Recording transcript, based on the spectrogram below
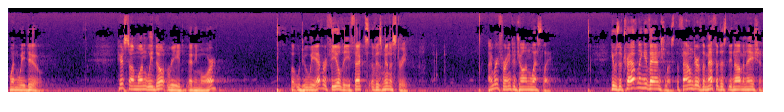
when we do. Here's someone we don't read anymore, but do we ever feel the effects of his ministry? I'm referring to John Wesley. He was a traveling evangelist, the founder of the Methodist denomination.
